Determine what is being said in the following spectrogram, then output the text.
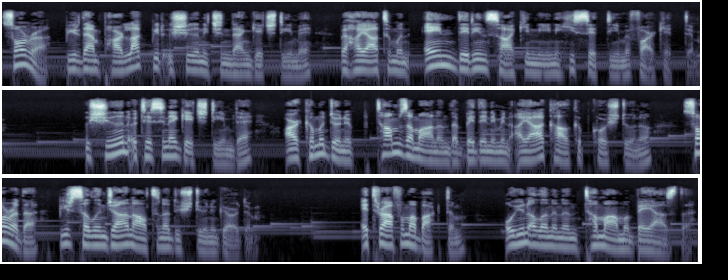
Sonra birden parlak bir ışığın içinden geçtiğimi ve hayatımın en derin sakinliğini hissettiğimi fark ettim. Işığın ötesine geçtiğimde arkamı dönüp tam zamanında bedenimin ayağa kalkıp koştuğunu, sonra da bir salıncağın altına düştüğünü gördüm. Etrafıma baktım. Oyun alanının tamamı beyazdı.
